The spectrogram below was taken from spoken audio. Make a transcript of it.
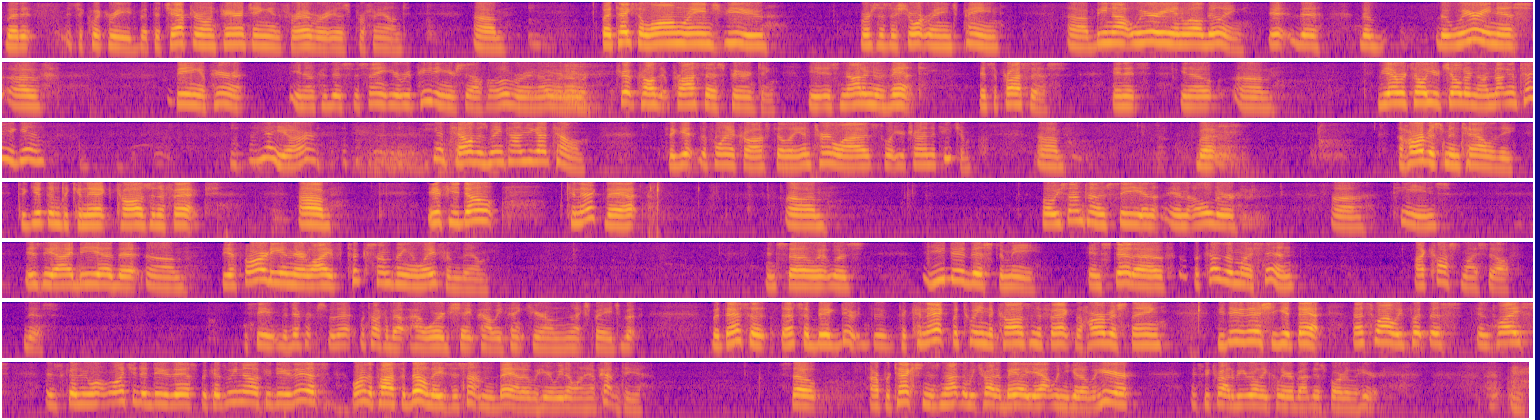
but it, it's a quick read. But the chapter on parenting and forever is profound. Um, but it takes a long range view versus a short range pain. Uh, be not weary in well doing. The the the weariness of being a parent, you know, because it's the same. You're repeating yourself over and over and over. Tripp calls it process parenting. It's not an event; it's a process, and it's you know. Um, have you ever told your children, "I'm not going to tell you again"? well, yeah, you are. You can tell them as many times you got to tell them to get the point across till they internalize what you're trying to teach them. Um, but the harvest mentality to get them to connect cause and effect. Um, if you don't connect that, um, what we sometimes see in, in older uh, teens is the idea that um, the authority in their life took something away from them. And so it was, you did this to me, instead of, because of my sin, I cost myself this. You see the difference with that? We'll talk about how words shape how we think here on the next page, but but that's a that's a big difference. The, the connect between the cause and effect, the harvest thing. You do this, you get that. That's why we put this in place. Is because we want you to do this because we know if you do this, one of the possibilities is something bad over here we don't want to have happen to you. So our protection is not that we try to bail you out when you get over here. It's we try to be really clear about this part over here.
